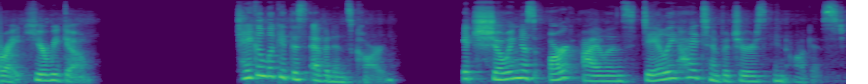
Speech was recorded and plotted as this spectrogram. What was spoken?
All right, here we go. Take a look at this evidence card. It's showing us Ark Island's daily high temperatures in August.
